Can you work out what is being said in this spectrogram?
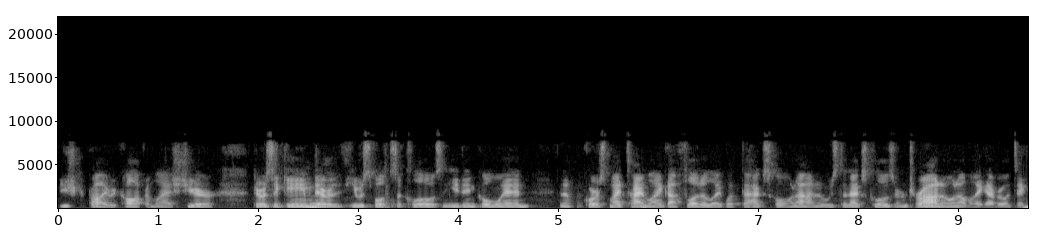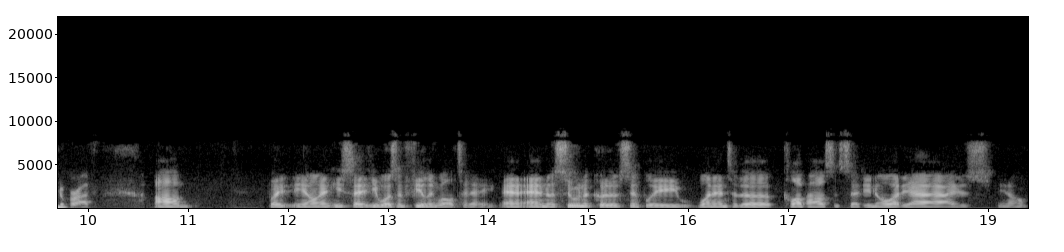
you should probably recall it from last year. There was a game mm-hmm. there he was supposed to close and he didn't go in, and of course my timeline got flooded like, what the heck's going on? And who's the next closer in Toronto? And I'm like, everyone take a breath. Um, but you know, and he said he wasn't feeling well today, and and Osuna could have simply went into the clubhouse and said, you know what, yeah, I just, you know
